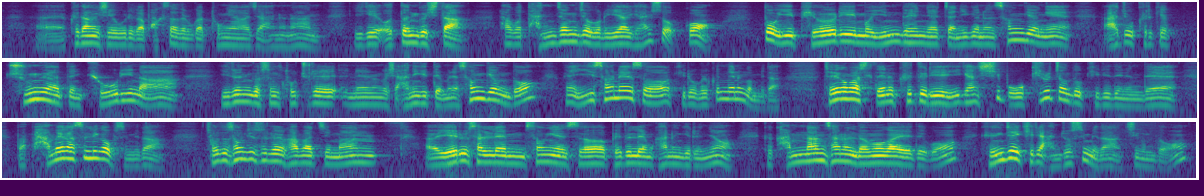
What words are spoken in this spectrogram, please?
그 당시에 우리가 박사들과 동행하지 않은 한 이게 어떤 것이다 하고 단정적으로 이야기할 수 없고 또 이 별이 뭐 인도했냐 짠 이거는 성경에 아주 그렇게 중요했던 교리나 이런 것을 도출해내는 것이 아니기 때문에 성경도 그냥 이 선에서 기록을 끝내는 겁니다. 제가 봤을 때는 그들이 이게 한 15km 정도 길이 되는데 밤에 갔을 리가 없습니다. 저도 성지순례를 가봤지만 어, 예루살렘 성에서 베들레헴 가는 길은요, 그 감난산을 넘어가야 되고 굉장히 길이 안 좋습니다. 지금도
